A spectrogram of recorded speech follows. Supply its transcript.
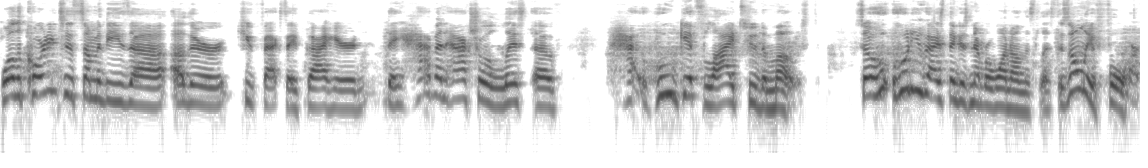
Well, according to some of these uh, other cute facts they've got here, they have an actual list of how, who gets lied to the most. So, who, who do you guys think is number one on this list? There's only a four.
